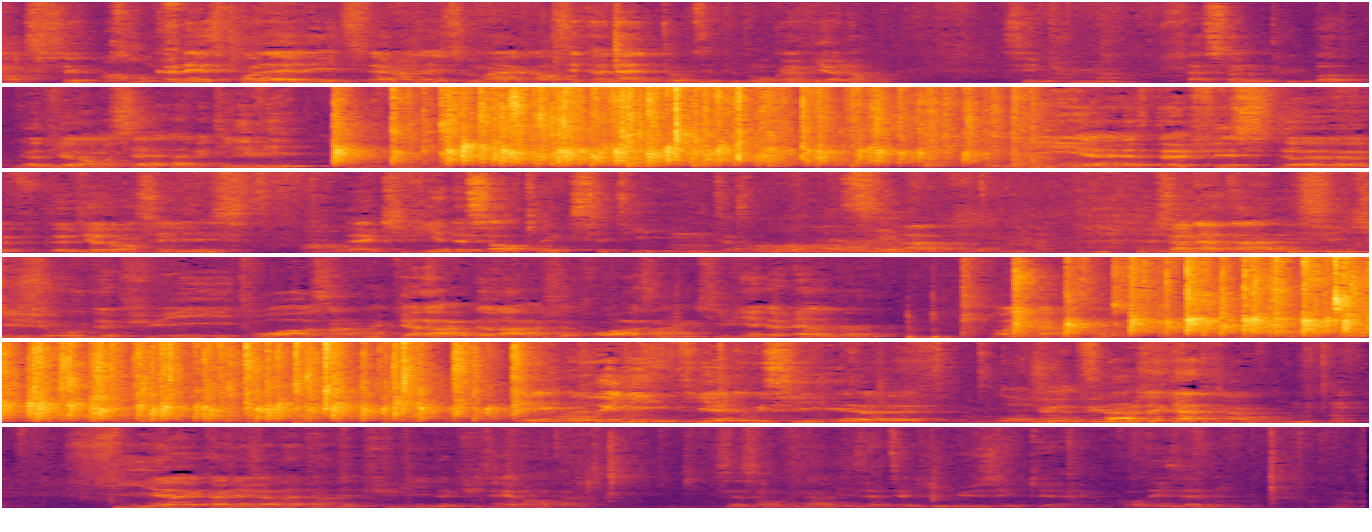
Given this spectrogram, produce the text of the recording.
Donc, ceux qui ne connaissent pas le- les différents instruments à cordes, c'est un alto, c'est plus gros qu'un violon. C'est plus, ça sonne plus bas. Il y a le violoncelle avec Lévi. Lévi, euh, c'est un fils de, de violoncelliste euh, qui vient de Salt Lake City. Jonathan, ici, qui joue depuis trois ans, qui a l'âge de l'âge de trois ans, qui vient de Elmer, dont les parents sont qui elle aussi euh, joue depuis l'âge de 4 ans, qui euh, connaît Jonathan depuis, depuis très longtemps. Ils se sont vus dans des ateliers de musique euh, au cours des années. Donc,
